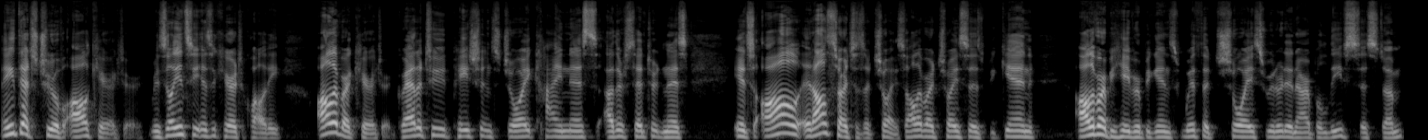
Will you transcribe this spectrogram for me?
I think that's true of all character. Resiliency is a character quality. All of our character, gratitude, patience, joy, kindness, other centeredness, it's all, it all starts as a choice. All of our choices begin, all of our behavior begins with a choice rooted in our belief system.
